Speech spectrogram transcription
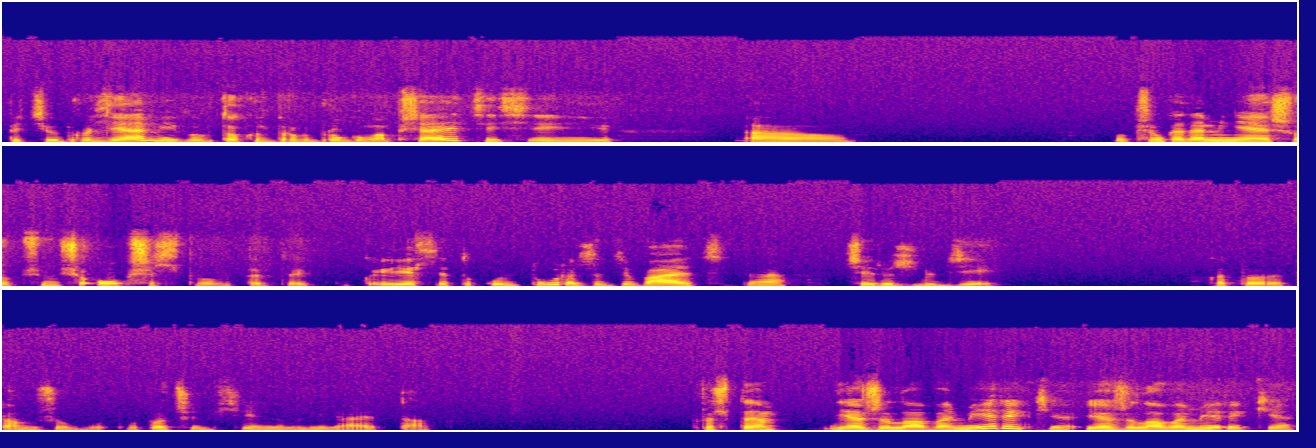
пятью друзьями, и вы только друг с другом общаетесь, и э, в общем, когда меняешь, в общем, еще общество, вот это, если эта культура задевает тебя через людей, которые там живут, вот очень сильно влияет так. Просто я жила в Америке, я жила в Америке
